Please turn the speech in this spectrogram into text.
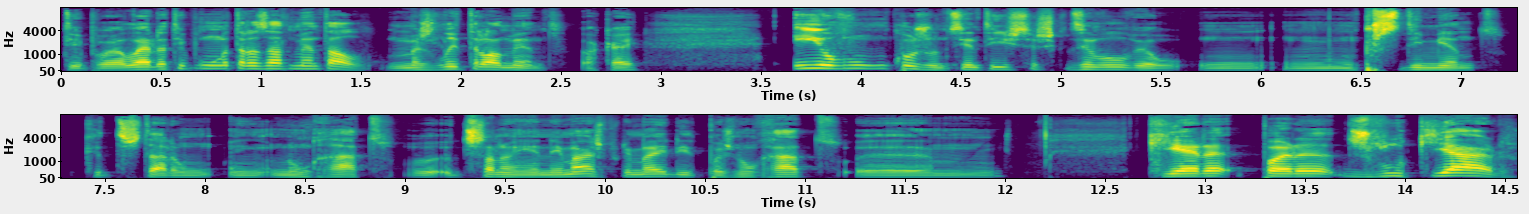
Tipo, ele era tipo um atrasado mental, mas literalmente, ok? E houve um conjunto de cientistas que desenvolveu um, um procedimento que testaram em, num rato, testaram em animais primeiro e depois num rato, um, que era para desbloquear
